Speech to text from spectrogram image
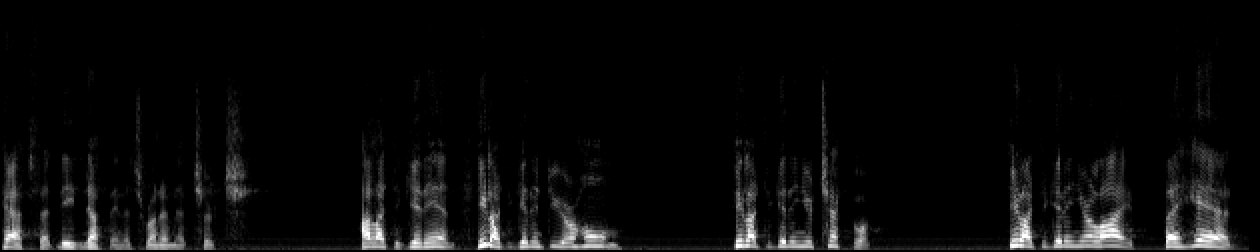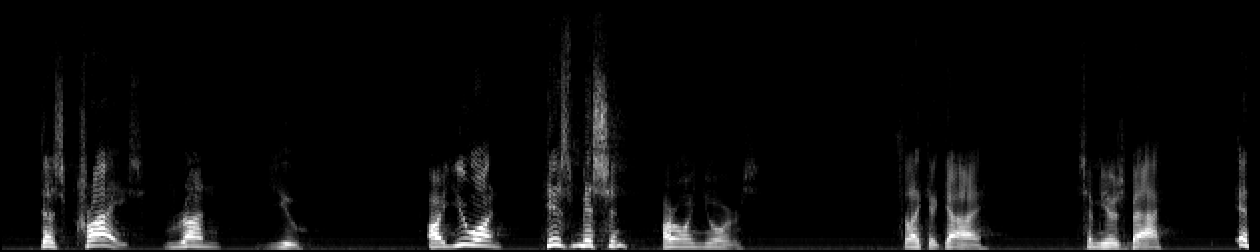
cats that need nothing that's running that church. I like to get in. He like to get into your home. He like to get in your checkbook. He like to get in your life. The head. Does Christ run you? Are you on his mission or on yours? It's like a guy some years back in a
